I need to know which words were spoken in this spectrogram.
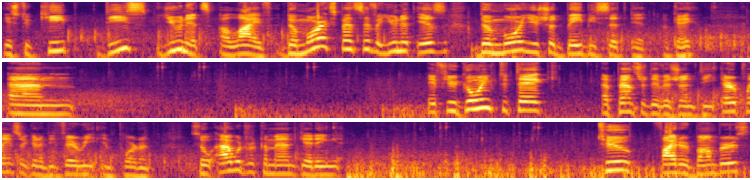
is to keep these units alive. The more expensive a unit is, the more you should babysit it, okay? And if you're going to take a Panzer division, the airplanes are going to be very important. So I would recommend getting two fighter bombers,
